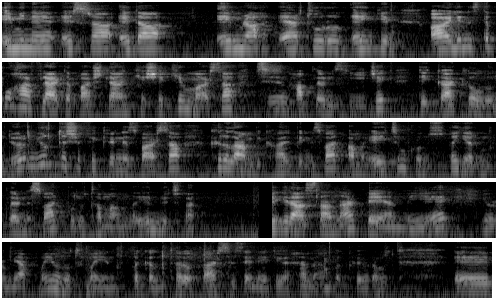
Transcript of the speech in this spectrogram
Emine, Esra, Eda, Emrah, Ertuğrul, Engin ailenizde bu harflerde başlayan kişi kim varsa sizin haklarınızı yiyecek. Dikkatli olun diyorum. Yurt dışı fikriniz varsa kırılan bir kalbiniz var ama eğitim konusunda yarımlıklarınız var. Bunu tamamlayın lütfen. Sevgili aslanlar beğenmeyi, yorum yapmayı unutmayın. Bakalım tarotlar size ne diyor? Hemen bakıyorum. Ee,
